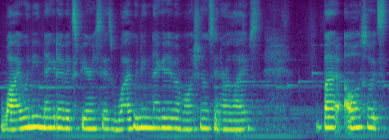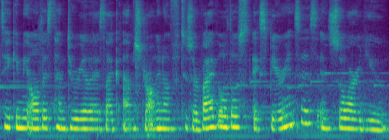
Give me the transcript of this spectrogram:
why we need negative experiences, why we need negative emotions in our lives. But also, it's taking me all this time to realize like I'm strong enough to survive all those experiences, and so are you.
